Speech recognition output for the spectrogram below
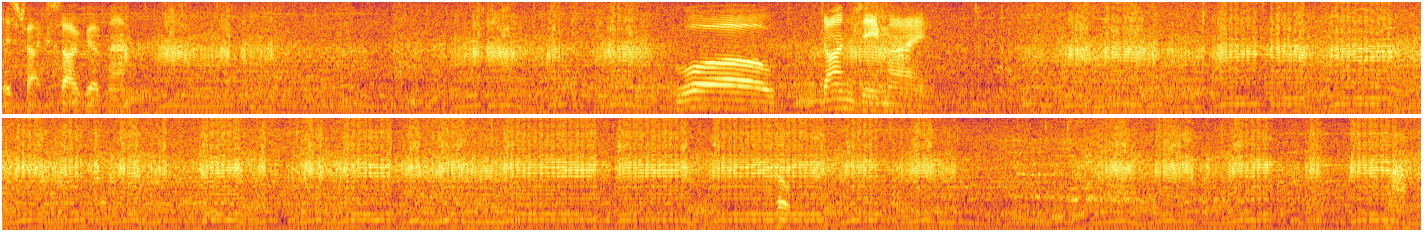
This track's so good, man. Whoa, Dungey, mate. Oh. Nice.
